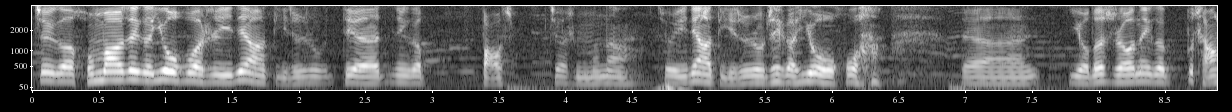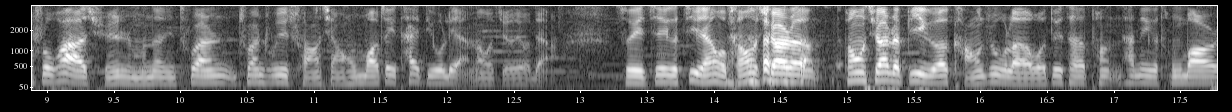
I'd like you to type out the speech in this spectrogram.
这个红包这个诱惑是一定要抵制住的，那个保叫什么呢？就一定要抵制住这个诱惑。嗯，有的时候那个不常说话的群什么的，你突然突然出去闯抢红包，这也太丢脸了，我觉得有点。所以这个，既然我朋友圈的 朋友圈的逼格扛住了，我对他朋他那个红包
